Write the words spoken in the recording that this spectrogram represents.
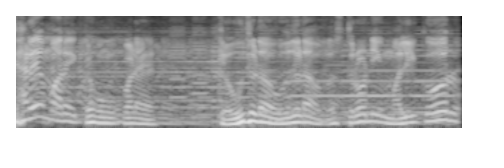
ત્યારે મારે કહેવું પડે કે ઉજળા ઉજળા વસ્ત્રોની માલિકોર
